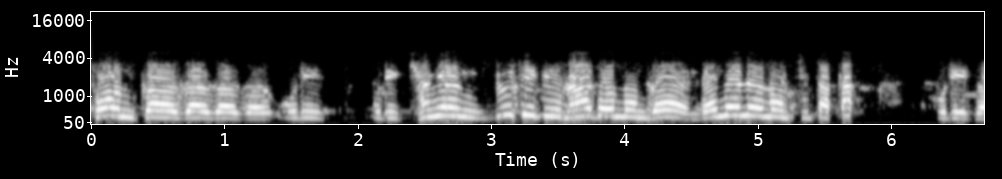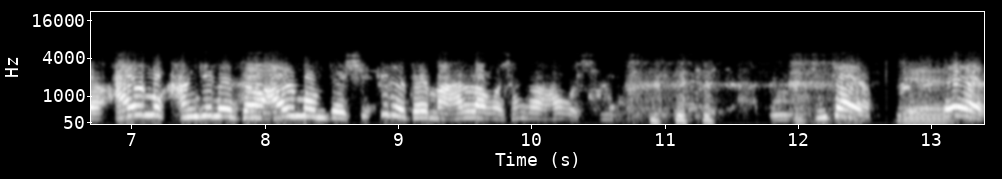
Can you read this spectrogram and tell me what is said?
돈 그 그 그 그 우리 우리 경영 유지비 놔뒀는데 내년에는 진짜 딱 우리 그 알몸 강진에서 알몸대 10kg 되면 하려고 생각하고 있습니다. 음, 진짜요. 예. 네.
